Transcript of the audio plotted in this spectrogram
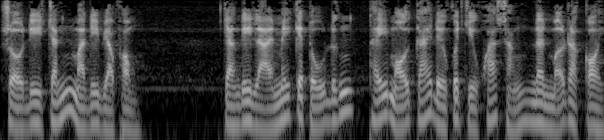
rồi đi tránh mà đi vào phòng. Chàng đi lại mấy cái tủ đứng, thấy mỗi cái đều có chìa khóa sẵn nên mở ra coi.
